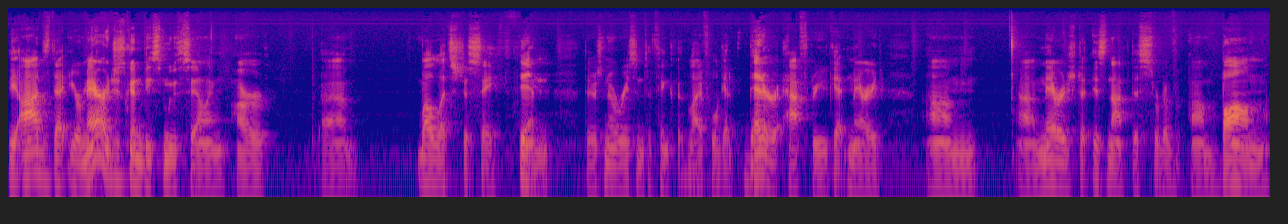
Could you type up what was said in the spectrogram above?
the odds that your marriage is going to be smooth sailing are, uh, well, let's just say thin. There's no reason to think that life will get better after you get married. Um, uh, marriage is not this sort of um, balm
